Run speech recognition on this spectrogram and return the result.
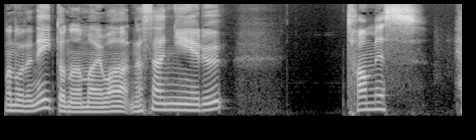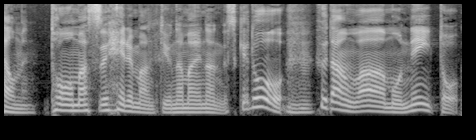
なのでネイトの名前はナサニエル・ Thomas Hellman. トーマス・ヘルマンっていう名前なんですけど、普段はもうネイト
